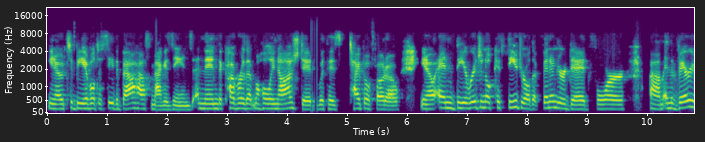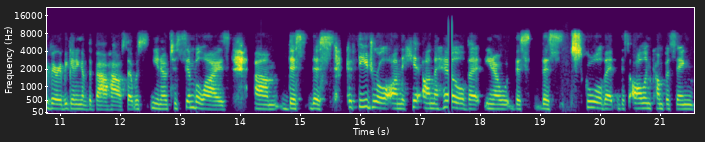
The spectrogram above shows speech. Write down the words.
you know, to be able to see the Bauhaus magazines, and then the cover that Moholy-Nagy did with his typo photo, you know, and the original cathedral that Feininger did for um, in the very, very beginning of the Bauhaus. That was, you know, to symbolize um, this this cathedral on the hit on the hill that you know this this school that this all encompassing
